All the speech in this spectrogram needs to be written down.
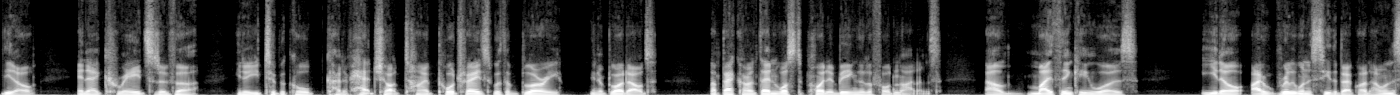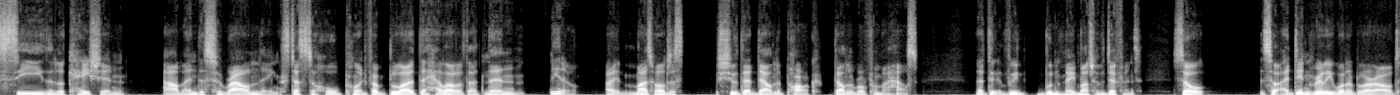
you know, and I create sort of a, you know, your typical kind of headshot type portraits with a blurry, you know, blurred out a background, then what's the point of being in the Lofoten Islands? Um, my thinking was, you know, I really want to see the background. I want to see the location um, and the surroundings. That's the whole point. If I blurred the hell out of that, then, you know, I might as well just shoot that down the park, down the road from my house. That wouldn't make much of a difference. So, so I didn't really want to blur out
